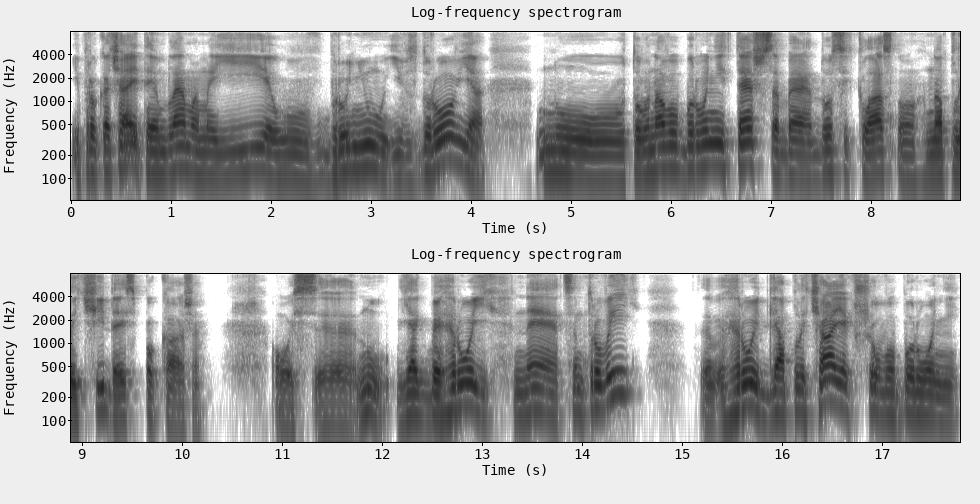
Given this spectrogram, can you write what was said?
і прокачаєте емблемами її в броню і в здоров'я, ну то вона в обороні теж себе досить класно на плечі десь покаже. Ось, е, ну, якби герой не центровий, е, герой для плеча, якщо в обороні.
